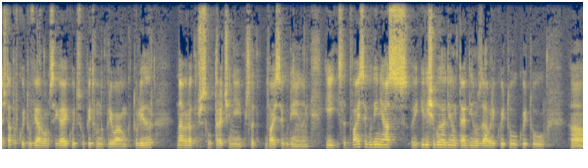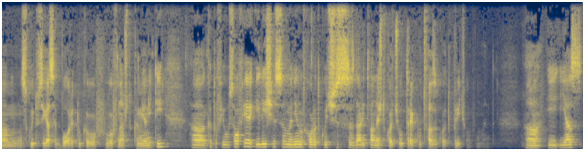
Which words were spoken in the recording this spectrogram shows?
нещата, в които вярвам сега и които се опитвам да прилагам като лидер, най-вероятно ще са отречени след 20 години. Нали. И, и след 20 години аз или ще бъда един от тези динозаври, които, които, а, с които сега се боря тук в, в нашото комьюнити, като философия, или ще съм един от хората, които ще са създали това нещо, което ще отрека от това, за което причвам в момента. А, и, и аз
